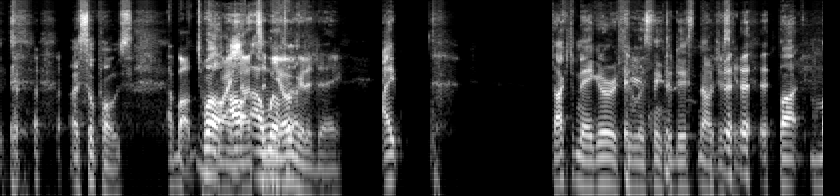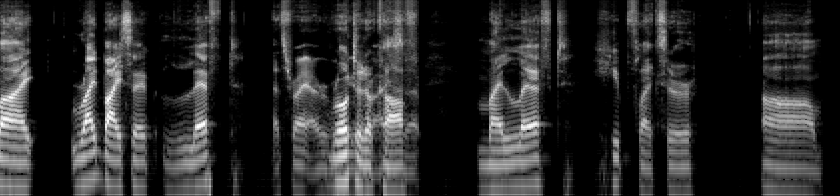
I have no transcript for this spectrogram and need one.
i suppose I about tore Well, my I'll- nuts I in yoga today. I, dr nager if you're listening to this no just kidding but my right bicep left That's right. I rotator cuff my left hip flexor um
